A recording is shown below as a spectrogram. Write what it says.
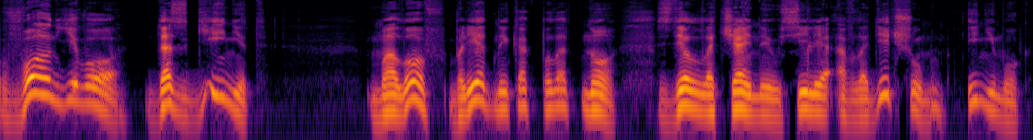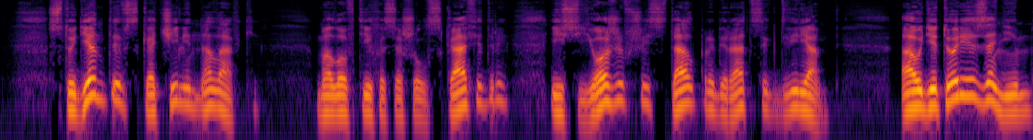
Вон его! Да сгинет! Малов, бледный как полотно, сделал отчаянные усилия овладеть шумом и не мог. Студенты вскочили на лавки. Малов тихо сошел с кафедры и, съежившись, стал пробираться к дверям. Аудитория за ним.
